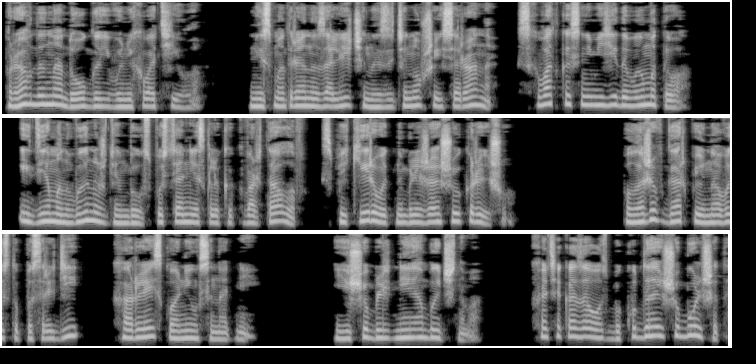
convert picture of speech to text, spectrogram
Правда, надолго его не хватило. Несмотря на залеченные затянувшиеся раны, схватка с Немезидой вымотала, и демон вынужден был спустя несколько кварталов спикировать на ближайшую крышу. Положив гарпию на выступ посреди, Харлей склонился над ней. Еще бледнее обычного. Хотя, казалось бы, куда еще больше-то?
